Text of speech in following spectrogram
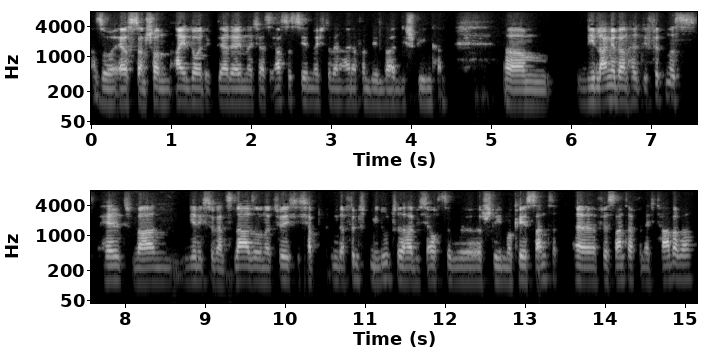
Also er ist dann schon eindeutig der, der ihn nicht als erstes sehen möchte, wenn einer von den beiden nicht spielen kann. Ähm, wie lange dann halt die Fitness hält, war mir nicht so ganz klar. Also natürlich, ich habe in der fünften Minute habe ich auch so geschrieben, okay, Santa, äh, für Santa vielleicht Haberer.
